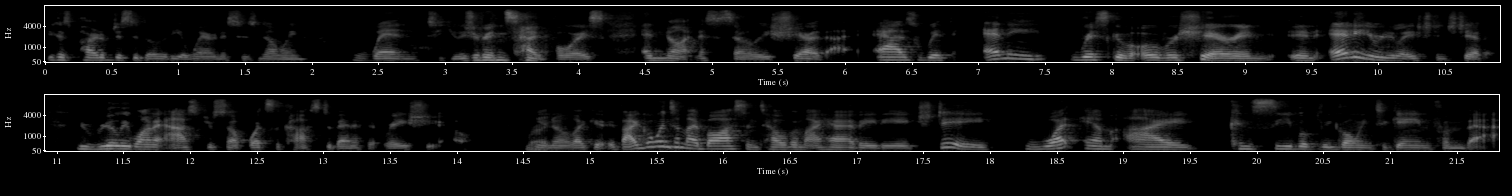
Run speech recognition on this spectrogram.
because part of disability awareness is knowing when to use your inside voice and not necessarily share that. As with any risk of oversharing in any relationship, you really want to ask yourself, what's the cost to benefit ratio? Right. You know, like if I go into my boss and tell them I have ADHD, what am I conceivably going to gain from that?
